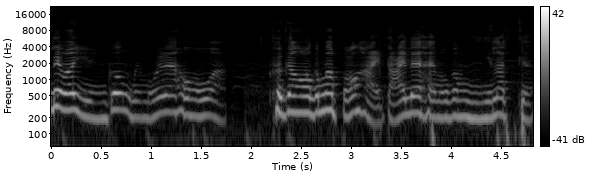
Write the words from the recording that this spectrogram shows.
呢位員工妹妹咧好好啊，佢教我咁樣綁鞋帶咧，係冇咁易甩嘅。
